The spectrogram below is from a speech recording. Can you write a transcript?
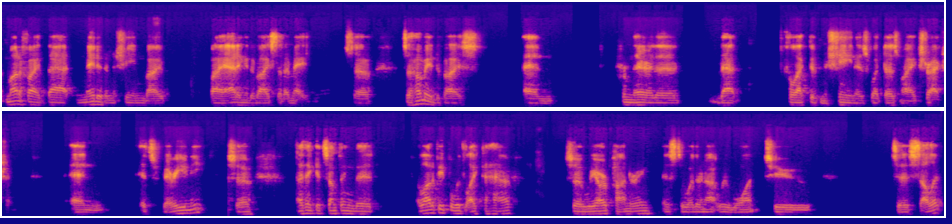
I've modified that, made it a machine by by adding a device that I made. So it's a homemade device, and from there, the that collective machine is what does my extraction, and it's very unique. So I think it's something that a lot of people would like to have. So we are pondering as to whether or not we want to to sell it.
